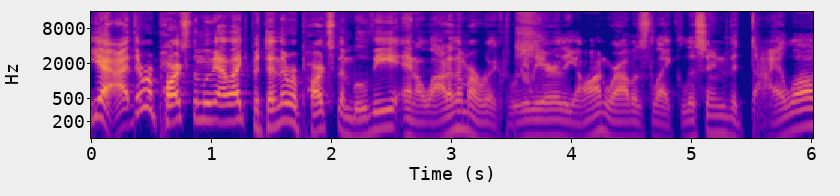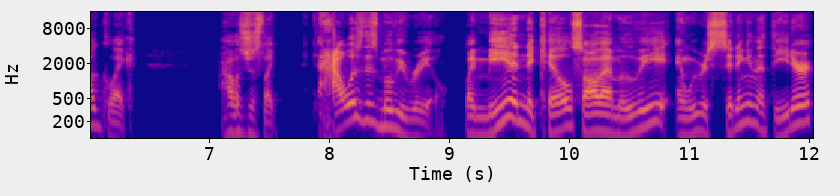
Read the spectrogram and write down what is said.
Yeah, I, there were parts of the movie I liked, but then there were parts of the movie, and a lot of them are like really early on, where I was like listening to the dialogue, like I was just like, "How is this movie real?" Like me and Nikhil saw that movie, and we were sitting in the theater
